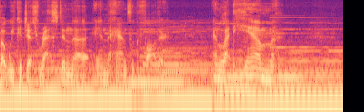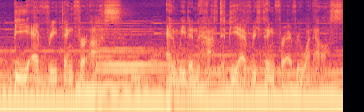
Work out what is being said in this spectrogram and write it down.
but we could just rest in the in the hands of the Father and let Him be everything for us, and we didn't have to be everything for everyone else.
